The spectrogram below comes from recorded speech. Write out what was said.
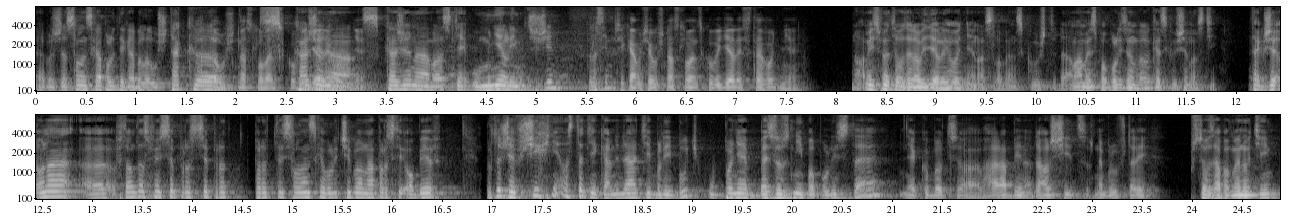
Eh, protože slovenská politika byla už tak A to už na Slovensku skažená, hodně. skažená vlastně umělým... Čiže, prosím? Říkám, že už na Slovensku viděli jste hodně. No a my jsme toho teda viděli hodně na Slovensku už teda. Máme s populismem velké zkušenosti. Takže ona eh, v tomto smyslu prostě pro, pro ty slovenské voliči byl naprostý objev, protože všichni ostatní kandidáti byli buď úplně bezuzní populisté, jako byl třeba Harabin a další, což nebudu už tady, už to v zapomenutí,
